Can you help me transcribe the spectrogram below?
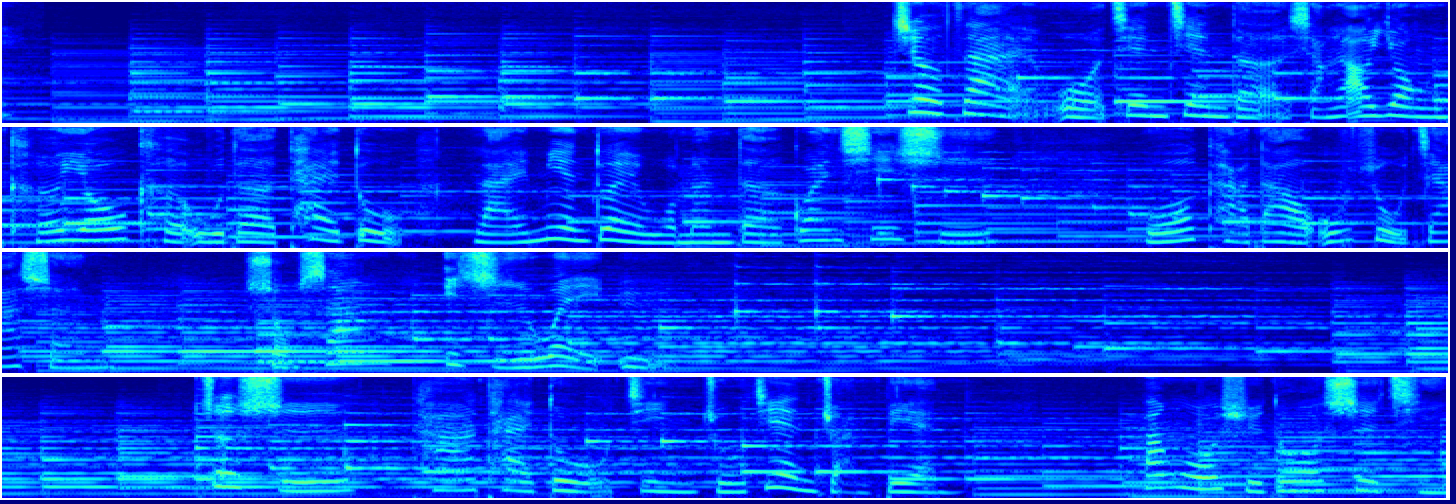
就在我渐渐的想要用可有可无的态度来面对我们的关系时，我卡到无主家神，手伤一直未愈。这时。他态度竟逐渐转变，帮我许多事情，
